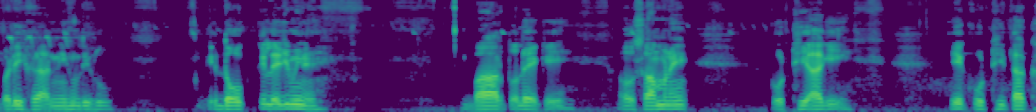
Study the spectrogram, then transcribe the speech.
ਬੜੀ ਹੈਰਾਨੀ ਹੁੰਦੀ ਹੋਊ। ਇਹ 2 ਕਿੱਲੇ ਜ਼ਮੀਨ ਹੈ। ਬਾਹਰ ਤੋਂ ਲੈ ਕੇ ਉਹ ਸਾਹਮਣੇ ਕੋਠੀ ਆ ਗਈ। ਇਹ ਕੋਠੀ ਤੱਕ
